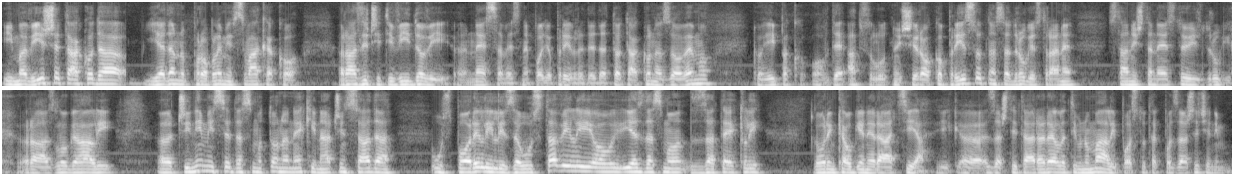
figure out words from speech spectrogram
Ima više, tako da jedan problem je svakako različiti vidovi nesavesne poljoprivrede, da to tako nazovemo, koja je ipak ovde apsolutno i široko prisutna, sa druge strane staništa nestaju iz drugih razloga, ali e, čini mi se da smo to na neki način sada usporili ili zaustavili, jest da smo zatekli govorim kao generacija i uh, zaštitara, relativno mali postotak po zaštićenim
